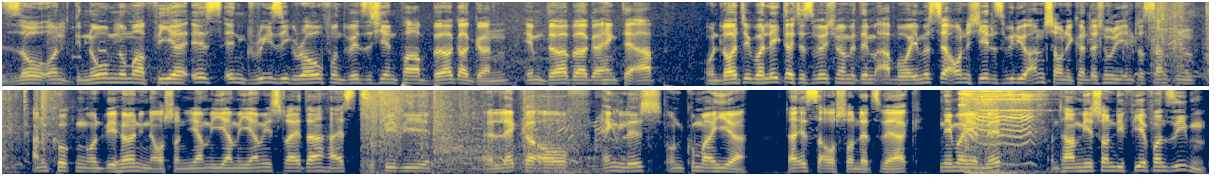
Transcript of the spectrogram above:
So, und Gnome Nummer 4 ist in Greasy Grove und will sich hier ein paar Burger gönnen. Im Dörrburger hängt er ab. Und Leute, überlegt euch das wirklich mal mit dem Abo. Ihr müsst ja auch nicht jedes Video anschauen. Ihr könnt euch nur die interessanten angucken und wir hören ihn auch schon. Yummy, yummy, yummy Streiter heißt so viel wie äh, lecker auf Englisch. Und guck mal hier, da ist auch schon der Zwerg. Nehmen wir hier mit und haben hier schon die 4 von 7.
